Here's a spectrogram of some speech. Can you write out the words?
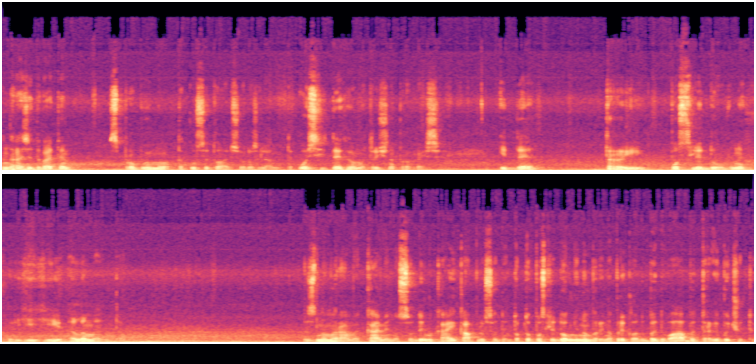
Наразі давайте спробуємо таку ситуацію розглянути. Ось йде геометрична прогресія. Іде три послідовних її елемента з номерами К-1, К і К плюс 1, тобто послідовні номери, наприклад, B2, B3, B4.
